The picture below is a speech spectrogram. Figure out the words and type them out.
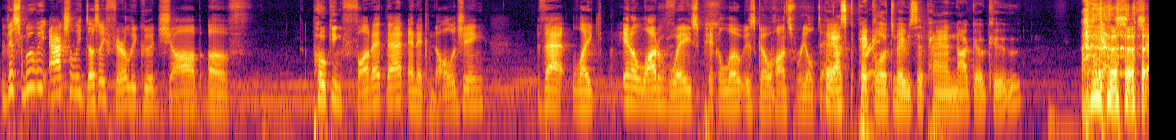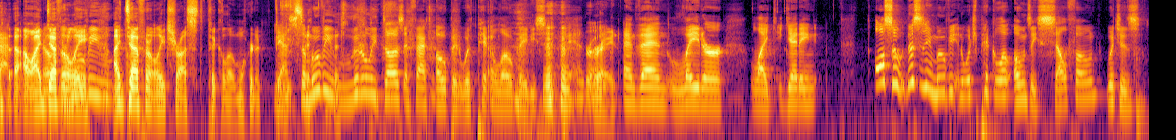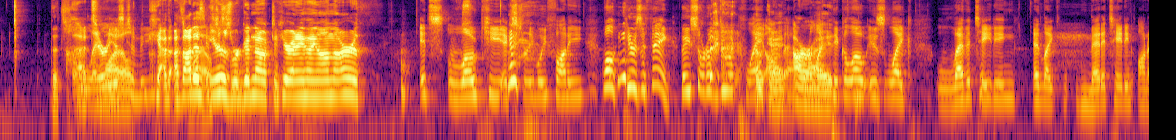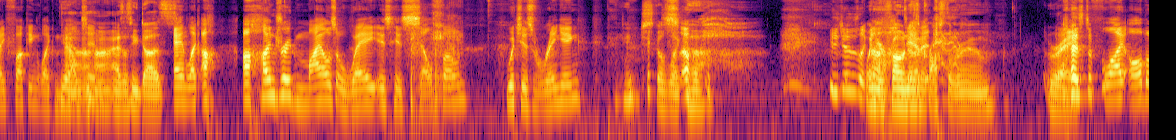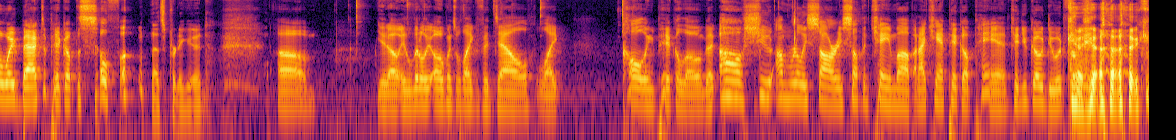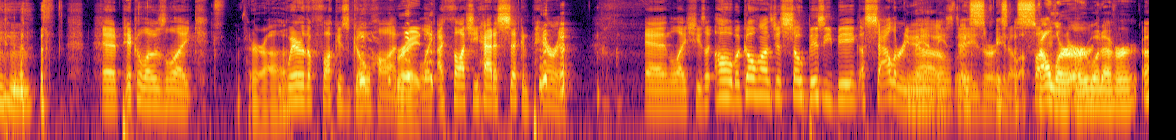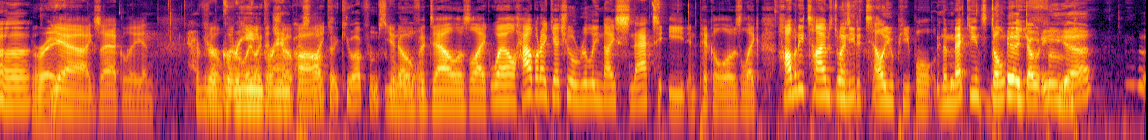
this movie actually does a fairly good job of poking fun at that and acknowledging that like in a lot of ways Piccolo is Gohan's real dad. they ask Piccolo to babysit Pan, not Goku. yes, exactly. Oh, I You know, definitely movie- I definitely trust Piccolo more to Yes, the movie than- literally does in fact open with Piccolo babysitting Pan. Right. And then later like getting also, this is a movie in which Piccolo owns a cell phone, which is That's That's hilarious to me. Yeah, I thought his ears were good enough to hear anything on the earth. It's low key extremely funny. Well, here's the thing: they sort of do a play Okay, on that. all where, right. Like Piccolo is like levitating and like meditating on a fucking like Yeah, mountain, uh-huh, as he does. and like a a hundred miles away is his cell phone, which is ringing. He just goes like, So- Ugh, He's just like when your phone is damn it." across the room. right. has to fly all the way back to pick up the cell phone. That's pretty good. Um, you know, it literally opens with like Videl like calling Piccolo and be like, "Oh shoot, I'm really sorry, something came up and I can't pick up Pan. Can you go do it for me?" And Piccolo's like, uh, "Where the fuck is Gohan?" Right. Like I thought she had a second parent. And like she's like, oh, but Gohan's just so busy being a salaryman Yeah, these days, a, or you know, a a, fucking scholar or whatever. Uh, right. Yeah, exactly. And have You your know, green like, the joke is, grandpa like, pick you up from school. you know, Videl is like, well, how about I get you a really nice snack to eat? And Piccolo's like, how many times do I need to tell you people Namekians don't they eat don't food? eat. Yeah,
